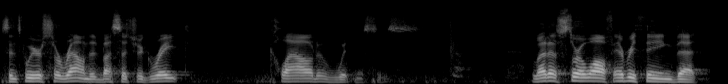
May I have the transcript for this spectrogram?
since we are surrounded by such a great cloud of witnesses, let us throw off everything that,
